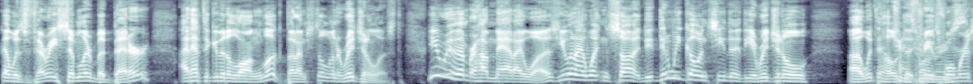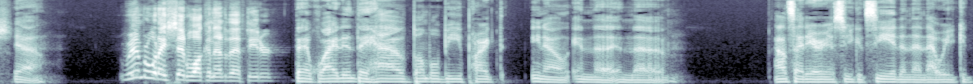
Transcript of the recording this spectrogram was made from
that was very similar but better, I'd have to give it a long look. But I'm still an originalist. You remember how mad I was? You and I went and saw. Didn't we go and see the the original? Uh, what the hell? The Transformers. Yeah. Remember what I said walking out of that theater? that why didn't they have Bumblebee parked, you know, in the in the outside area so you could see it and then that way you could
